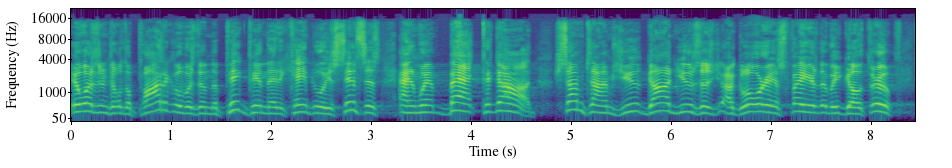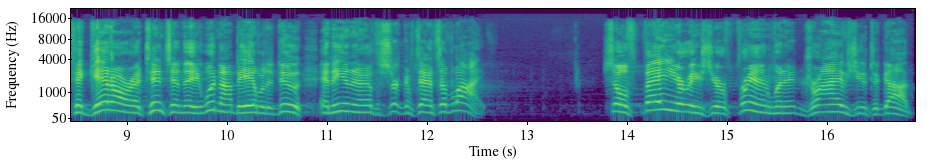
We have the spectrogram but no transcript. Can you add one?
It wasn't until the prodigal was in the pig pen that he came to his senses and went back to God. Sometimes you, God uses a glorious failure that we go through to get our attention that he would not be able to do in any other circumstance of life. So failure is your friend when it drives you to God.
